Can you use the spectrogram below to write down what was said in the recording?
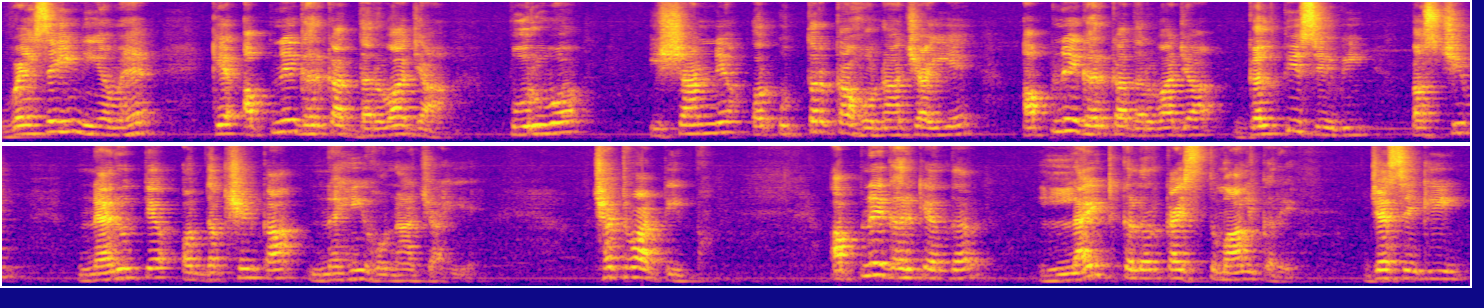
वैसे ही नियम है कि अपने घर का दरवाज़ा पूर्व ईशान्य और उत्तर का होना चाहिए। अपने घर का दरवाज़ा गलती से भी पश्चिम, नैऋत्य और दक्षिण का नहीं होना चाहिए। छठवा टिप, अपने घर के अंदर लाइट कलर का इस्तेमाल करें। जैसे कि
